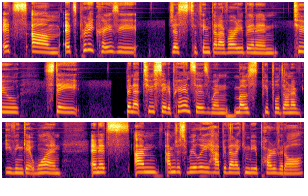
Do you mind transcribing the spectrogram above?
it's um it's pretty crazy just to think that I've already been in two state been at two state appearances when most people don't have, even get one. And it's I'm I'm just really happy that I can be a part of it all.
